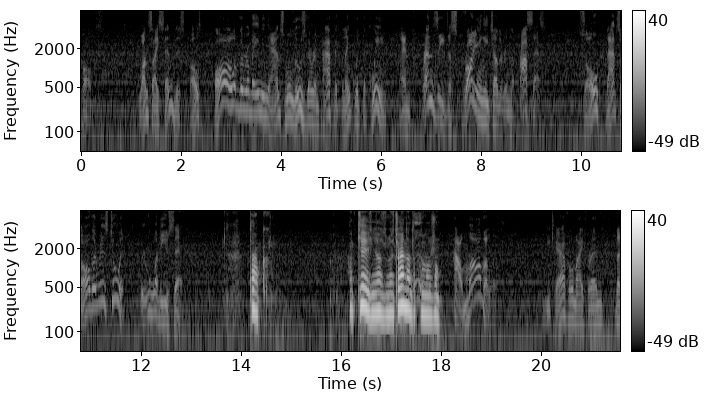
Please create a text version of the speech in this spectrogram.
pulse. Once I send this pulse, all of the remaining ants will lose their empathic link with the queen and frenzy, destroying each other in the process. So that's all there is to it. What do you say? Так. Окей, я звичайно допоможу. How marvelous! Be careful, my friend. The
